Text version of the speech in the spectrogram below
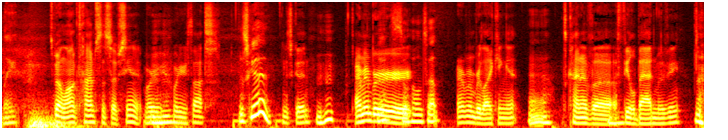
late. It's been a long time since I've seen it. What are, Mhm. what are your thoughts? It's good. It's good. Mm-hmm. I it remember. still holds up. I remember liking it. Yeah. It's kind of a, a Mhm. feel bad movie.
